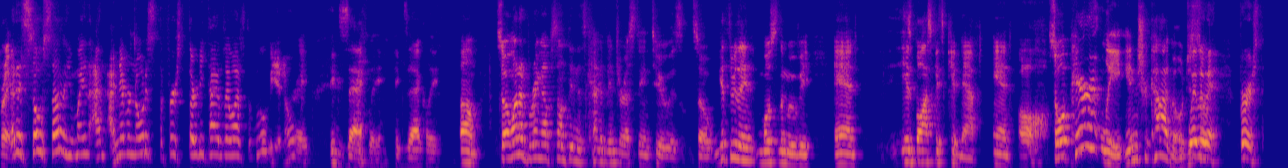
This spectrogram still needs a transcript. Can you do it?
right, And it's so subtle. You might I, I never noticed the first 30 times I watched the movie, you know? right, exactly, exactly. Um, so I want to bring up something that's kind of interesting too. Is so get through the most of the movie and his boss gets kidnapped, and Oh. so apparently in Chicago, just Wait, so- wait, wait. First,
